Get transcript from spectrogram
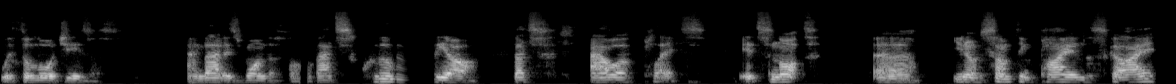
with the Lord Jesus. And that is wonderful. That's who we are. That's our place. It's not, uh, you know, something pie in the sky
